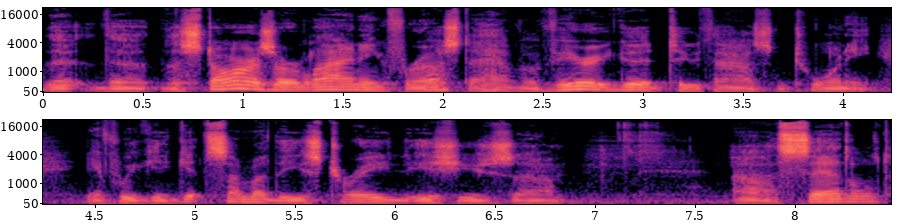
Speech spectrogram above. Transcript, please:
The, the, the stars are aligning for us to have a very good 2020 if we could get some of these trade issues uh, uh, settled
